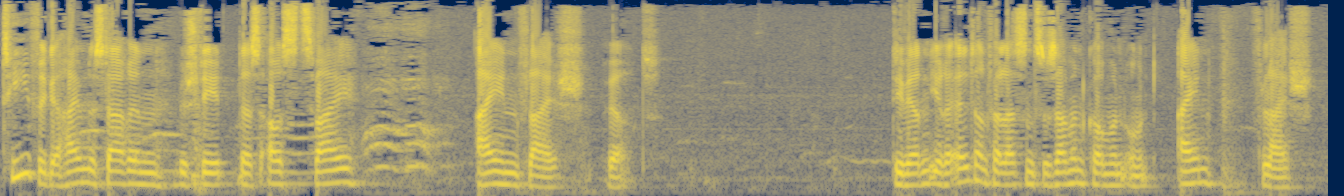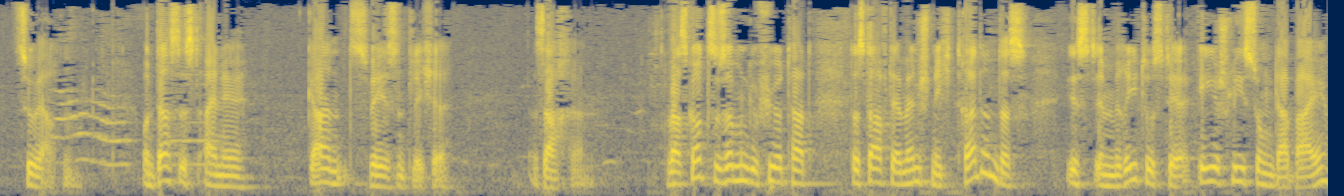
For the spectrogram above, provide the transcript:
tiefe Geheimnis darin besteht, dass aus zwei ein Fleisch wird. Die werden ihre Eltern verlassen, zusammenkommen, um ein Fleisch zu werden. Und das ist eine ganz wesentliche Sache. Was Gott zusammengeführt hat, das darf der Mensch nicht trennen, das ist im Ritus der Eheschließung dabei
